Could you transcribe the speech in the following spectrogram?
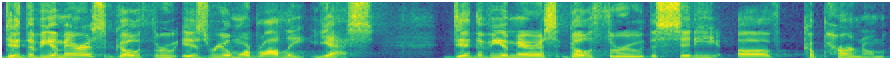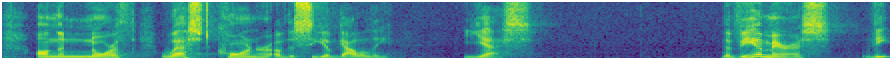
Did the Via Maris go through Israel more broadly? Yes. Did the Via Maris go through the city of Capernaum on the northwest corner of the Sea of Galilee? Yes. The Via Maris, the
